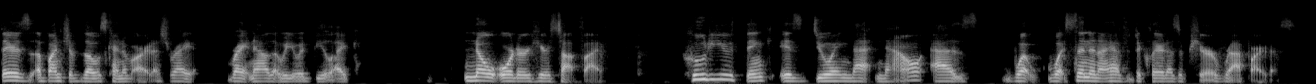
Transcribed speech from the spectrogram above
there's a bunch of those kind of artists, right? Right now that we would be like, no order, here's top five. Who do you think is doing that now as what what Sin and I have declared as a pure rap artist?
